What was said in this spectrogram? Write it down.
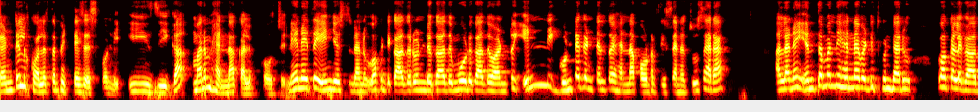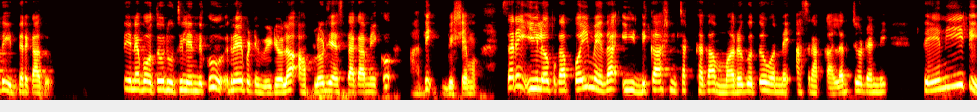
గంటలు కొలత పెట్టేసేసుకోండి. ఈజీగా మనం హెన్నా కలుపుకోవచ్చు. నేనైతే ఏం చేస్తున్నాను? ఒకటి కాదు రెండు కాదు మూడు కాదు అంటూ ఎన్ని గుంట గంటలతో హెన్నా పౌడర్ తీసానో చూసారా అలానే ఎంతమంది హెన్నా పెట్టించుకుంటారు? ఒకళ్ళు కాదు ఇద్దరు కాదు. తినబోతూ రుచులెందుకు రేపటి వీడియోలో అప్లోడ్ చేస్తాగా మీకు? అది విషయము. సరే ఈ లోపుగా పొయ్యి మీద ఈ డికాషన్ చక్కగా మరుగుతూ ఉన్నాయి. అసలు ఆ కలర్ చూడండి. తేనీటి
